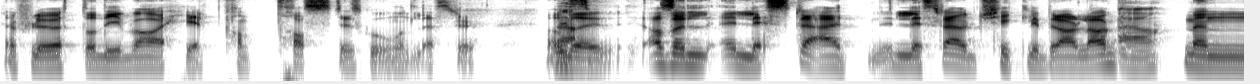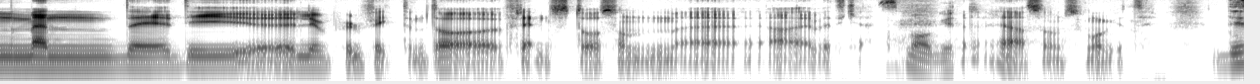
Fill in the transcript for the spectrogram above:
det fløt, og de var helt fantastisk gode mot Leicester. Det, altså, Leicester er, Leicester er et skikkelig bra lag, Ja. men, men de, de, Liverpool fikk dem til å fremstå som eh, ja, jeg vet ikke, Smågutt. ja, som smågutter. De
